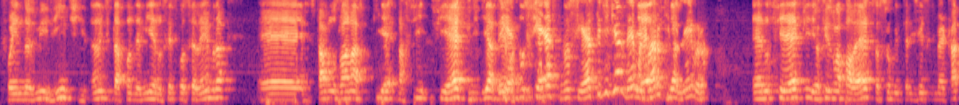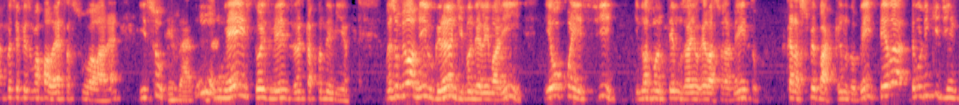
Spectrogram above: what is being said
foi em 2020, antes da pandemia, não sei se você lembra, É, estávamos lá na, na Fiesp de Diadema. No Ciesp, no Ciesp de Diadema, Ciesp, claro que me lembro. É, no Ciesp eu fiz uma palestra sobre inteligência de mercado, depois você fez uma palestra sua lá, né? Isso Exato. um mês, dois meses antes da pandemia. Mas o meu amigo grande, Vanderlei Marim, eu o conheci e nós mantemos aí o relacionamento, cara super bacana do bem, pela, pelo LinkedIn.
